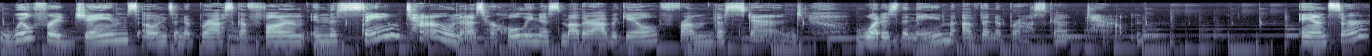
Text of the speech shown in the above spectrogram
Wilfred James owns a Nebraska farm in the same town as Her Holiness Mother Abigail from The Stand. What is the name of the Nebraska town? Answer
